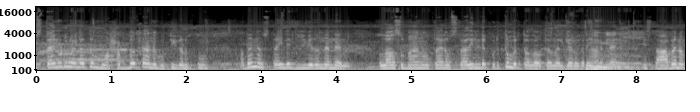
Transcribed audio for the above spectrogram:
ഉസ്താനോട് വല്ലാത്ത മൊഹബത്താണ് കുട്ടികൾക്കും അതന്നെ ഉസ്താദിന്റെ ജീവിതം തന്നെയാണ്. അള്ളാഹു സുബാനു താല ഉസ്താദിന്റെ കുരുത്തും പൊരുത്തം അള്ളാഹു താല നൽകാൻ അനുഗ്രഹിക്കട്ടെ. ഈ സ്ഥാപനം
